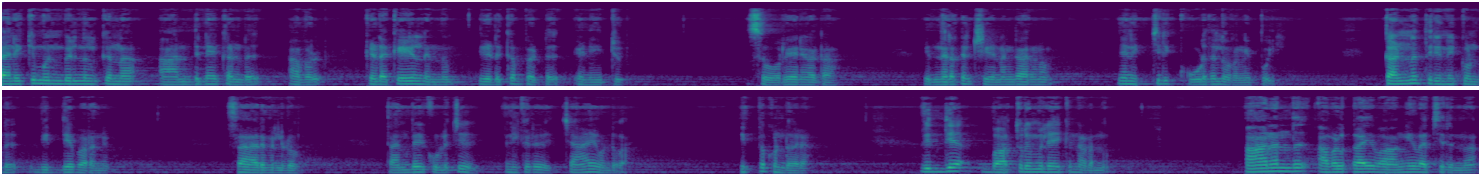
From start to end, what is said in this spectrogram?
തനിക്ക് മുൻപിൽ നിൽക്കുന്ന ആനന്ദിനെ കണ്ട് അവൾ കിടക്കയിൽ നിന്നും എടുക്കപ്പെട്ട് എണീറ്റു. സോറി അനുവേട്ടാ ഇന്നലത്തെ ക്ഷീണം കാരണം ഞാൻ ഇച്ചിരി കൂടുതൽ ഉറങ്ങിപ്പോയി. കണ്ണ് തിരുമ്മിക്കൊണ്ട് വിദ്യ പറഞ്ഞു. സാരമില്ലടോ താൻ പോയി കുളിച്ച് എനിക്കൊരു ചായ കൊണ്ടുവാ. ഇപ്പം കൊണ്ടുവരാം. വിദ്യ ബാത്റൂമിലേക്ക് നടന്നു. ആനന്ദ് അവൾക്കായി വാങ്ങി വച്ചിരുന്ന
